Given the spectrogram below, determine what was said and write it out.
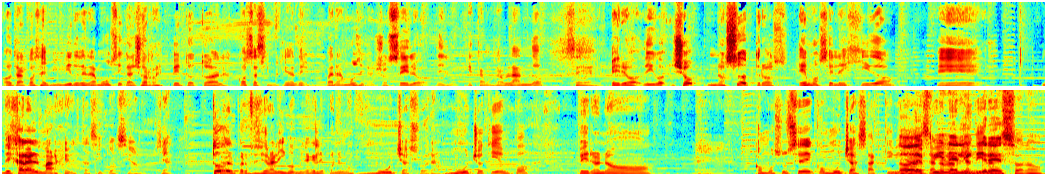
otra cosa es vivir de la música. Yo respeto todas las cosas. Imagínate, mi papá era música, yo sé lo de que estamos hablando. Pero digo, yo, nosotros hemos elegido eh, dejar al margen esta situación. O sea, todo el profesionalismo, mira que le ponemos muchas horas, mucho tiempo, pero no como sucede con muchas actividades. No define el ingreso, ¿no?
